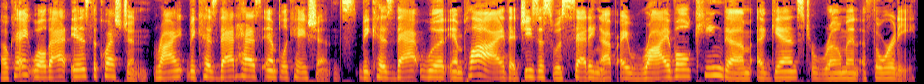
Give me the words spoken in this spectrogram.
Okay, well, that is the question, right? Because that has implications, because that would imply that Jesus was setting up a rival kingdom against Roman authority.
